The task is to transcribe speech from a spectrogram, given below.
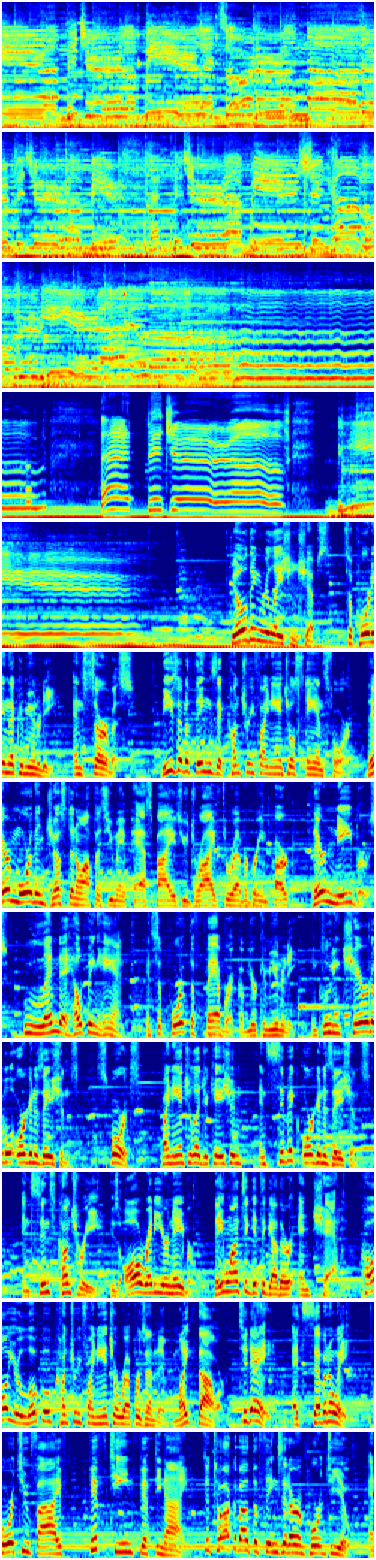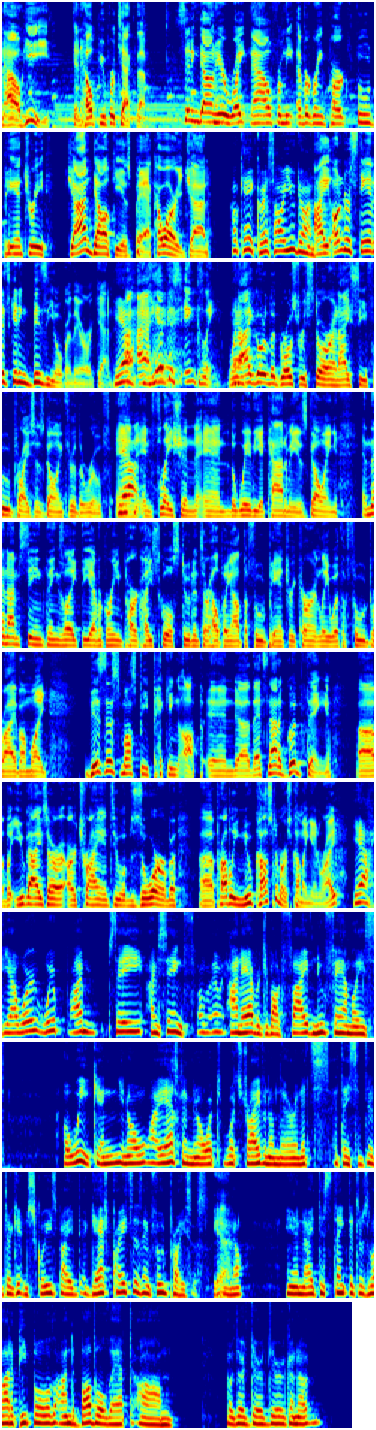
relationships, supporting the community, and service. These are the things that Country Financial stands for. They're more than just an office you may pass by as you drive through Evergreen Park. They're neighbors who lend a helping hand and support the fabric of your community, including charitable organizations, sports, financial education, and civic organizations. And since Country is already your neighbor, they want to get together and chat. Call your local Country Financial representative, Mike Thauer, today at 708 425 1559 to talk about the things that are important to you and how he can help you protect them. Sitting down here right now from the Evergreen Park Food Pantry, John Dahlke is back. How are you, John? Okay, Chris, how are you doing? I understand it's getting busy over there again. Yeah. I, I had this inkling when Yeah. I go to the grocery store and I see food prices going through the roof and Yeah. inflation and the way the economy is going. And then I'm seeing things like the Evergreen Park High School students are helping out the food pantry currently with a food drive. I'm like, business must be picking up, and uh, that's not a good thing. Uh, but you guys are, are trying to absorb uh, probably new customers coming in, right? yeah, yeah, we're we're I'm say I'm seeing f- on average about five new families a week, and you know I asked them, you know, what what's driving them there, and it's they said that they're getting squeezed by gas prices and food prices. Yeah. you know, and I just think that there's a lot of people on the bubble that um, you know, they're they're they're gonna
